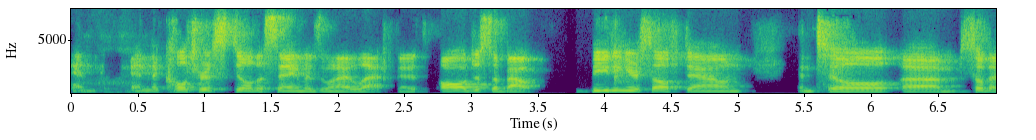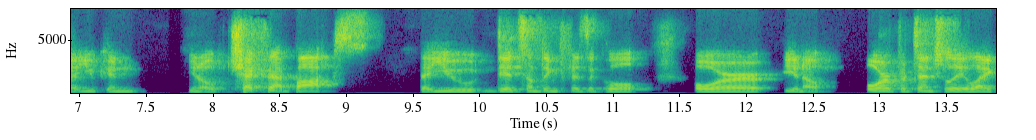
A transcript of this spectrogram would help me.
and and the culture is still the same as when i left. And it's all just about beating yourself down until um, so that you can you know check that box that you did something physical or you know or potentially like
